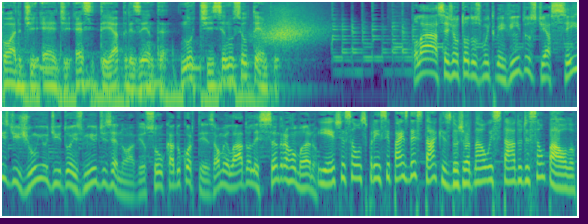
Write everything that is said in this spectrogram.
Ford Ed ST apresenta Notícia no seu tempo. Olá, sejam todos muito bem-vindos. Dia 6 de junho de 2019. Eu sou o Cado Cortez, ao meu lado, Alessandra Romano. E estes são os principais destaques do jornal O Estado de São Paulo.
